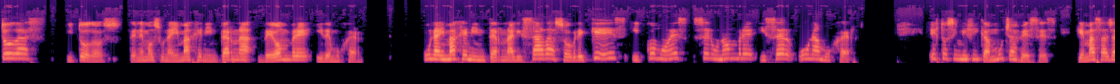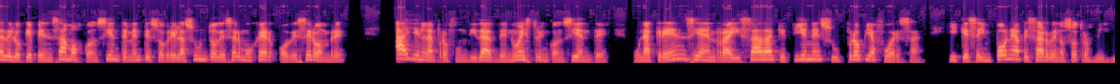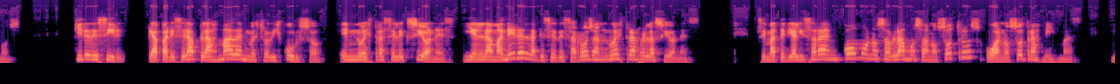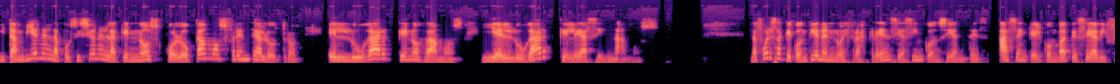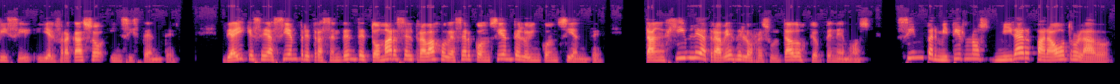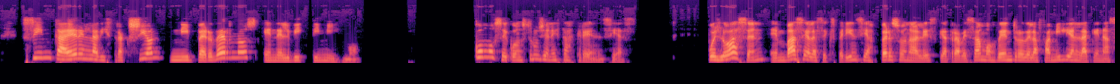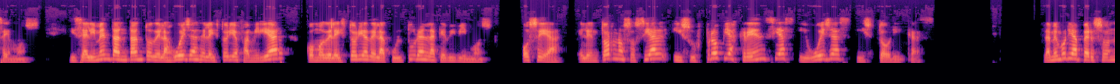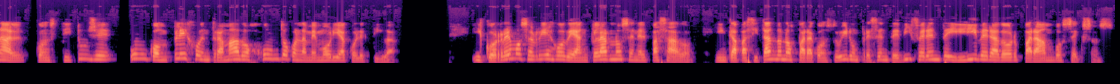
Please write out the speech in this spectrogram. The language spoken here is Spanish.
Todas y todos tenemos una imagen interna de hombre y de mujer, una imagen internalizada sobre qué es y cómo es ser un hombre y ser una mujer. Esto significa muchas veces que más allá de lo que pensamos conscientemente sobre el asunto de ser mujer o de ser hombre, hay en la profundidad de nuestro inconsciente una creencia enraizada que tiene su propia fuerza y que se impone a pesar de nosotros mismos. Quiere decir que aparecerá plasmada en nuestro discurso, en nuestras elecciones y en la manera en la que se desarrollan nuestras relaciones. Se materializará en cómo nos hablamos a nosotros o a nosotras mismas, y también en la posición en la que nos colocamos frente al otro, el lugar que nos damos y el lugar que le asignamos. La fuerza que contienen nuestras creencias inconscientes hacen que el combate sea difícil y el fracaso insistente. De ahí que sea siempre trascendente tomarse el trabajo de hacer consciente lo inconsciente, tangible a través de los resultados que obtenemos, sin permitirnos mirar para otro lado, sin caer en la distracción ni perdernos en el victimismo. ¿Cómo se construyen estas creencias? Pues lo hacen en base a las experiencias personales que atravesamos dentro de la familia en la que nacemos, y se alimentan tanto de las huellas de la historia familiar como de la historia de la cultura en la que vivimos, o sea, el entorno social y sus propias creencias y huellas históricas. La memoria personal constituye un complejo entramado junto con la memoria colectiva. Y corremos el riesgo de anclarnos en el pasado, incapacitándonos para construir un presente diferente y liberador para ambos sexos.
